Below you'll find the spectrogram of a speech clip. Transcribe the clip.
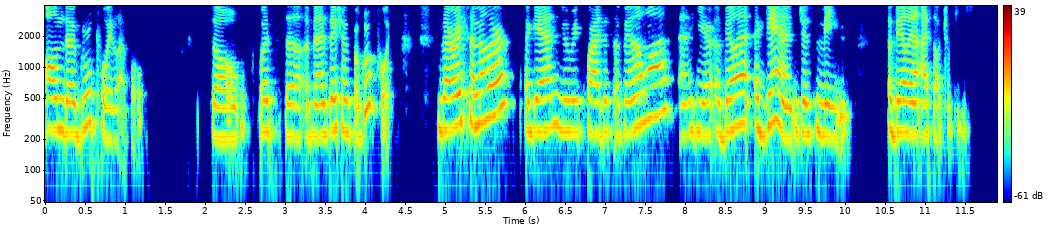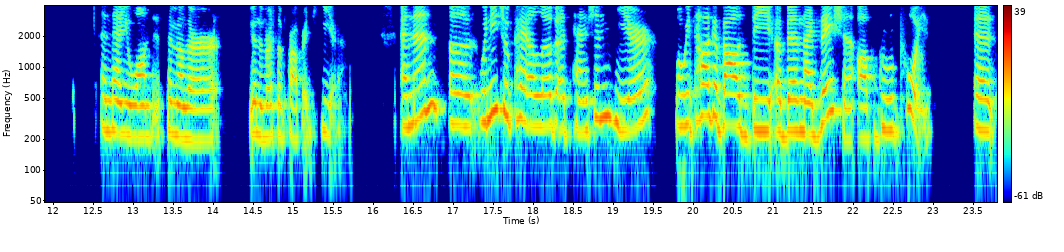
on the groupoid level. So what's the abelianization for groupoid? Very similar. Again, you require this abelian one, and here abelian again just means abelian isotropies. And then you want this similar universal property here. And then uh, we need to pay a little bit attention here when we talk about the abelianization of groupoids. It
